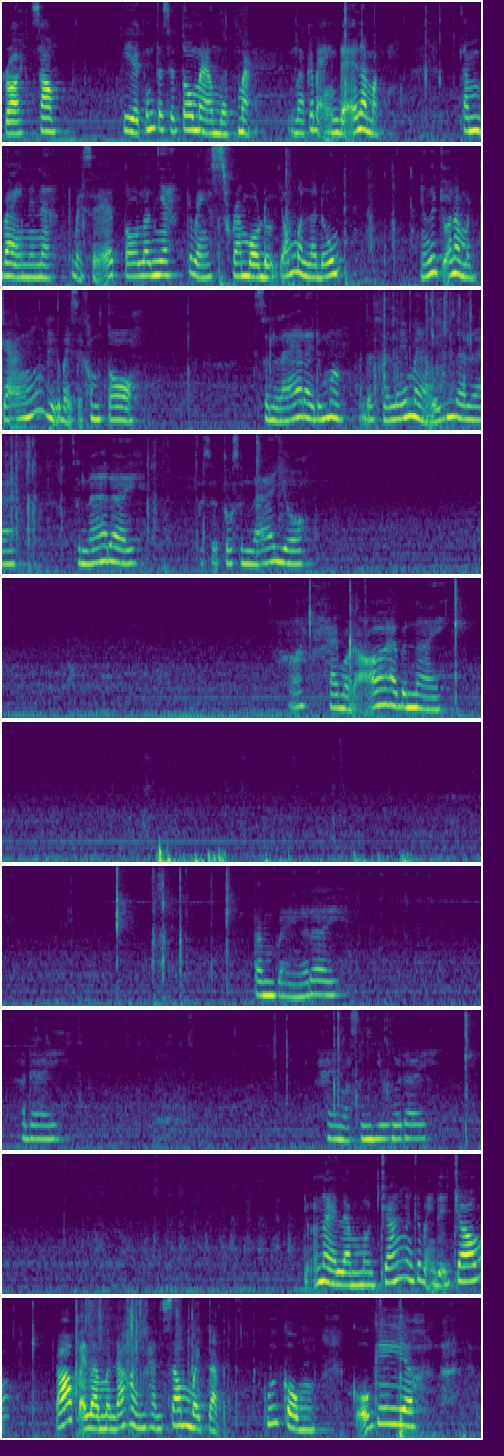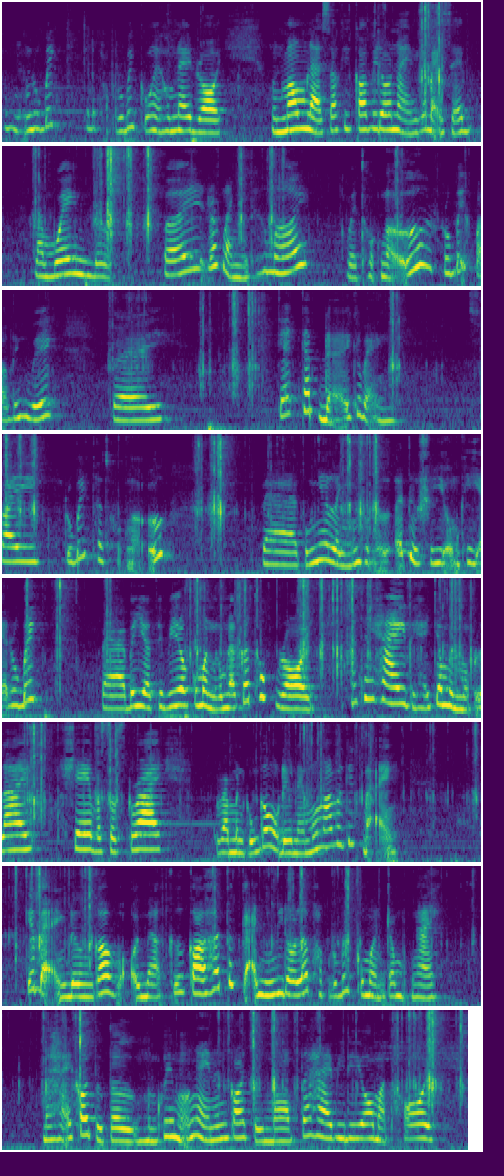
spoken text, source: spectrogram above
Rồi, xong. Bây giờ chúng ta sẽ tô màu một mặt mà các bạn để là mặt tăm vàng này nè. Các bạn sẽ tô lên nha. Các bạn scramble được giống mình là đúng. Những cái chỗ nào mà trắng thì các bạn sẽ không tô. Xanh lá đây, đúng không? Chúng ta sẽ lấy màu của chúng ta ra. Xanh lá đây. Ta sẽ tô xanh lá vô. Hai màu đỏ ở hai bên này. Tâm vàng ở đây. Ở đây. Hai màu xanh dương ở đây. Chỗ này là màu trắng nên các bạn để trống. Đó, vậy là mình đã hoàn thành xong bài tập cuối cùng của cái ờ, những Rubik, cái lớp học Rubik của ngày hôm nay rồi mình mong là sau khi coi video này thì các bạn sẽ làm quen được với rất là nhiều thứ mới về thuật ngữ, Rubik bằng tiếng Việt, về các cách để các bạn xoay Rubik theo thuật ngữ và cũng như là những thuật ngữ ít được sử dụng khi giải Rubik. Và bây giờ thì video của mình cũng đã kết thúc rồi. Nếu thấy hay thì hãy cho mình một like, share và subscribe. Và mình cũng có một điều này muốn nói với các bạn các bạn đừng có vội mà cứ coi hết tất cả những video lớp học Rubik của mình trong một ngày. Mà hãy coi từ từ, mình khuyên mỗi ngày nên coi từ 1 tới 2 video mà thôi.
